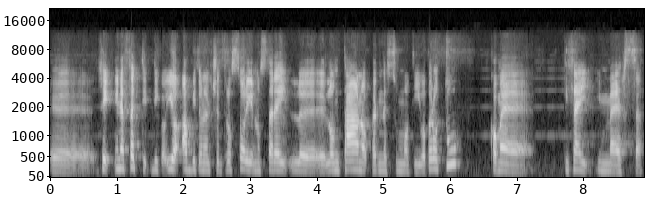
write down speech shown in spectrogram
Eh, sì, in effetti dico, io abito nel centro storico e non starei l- lontano per nessun motivo, però tu come ti sei immersa?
